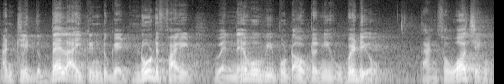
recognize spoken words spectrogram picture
and click the bell icon to get notified whenever we put out a new video. Thanks for watching.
